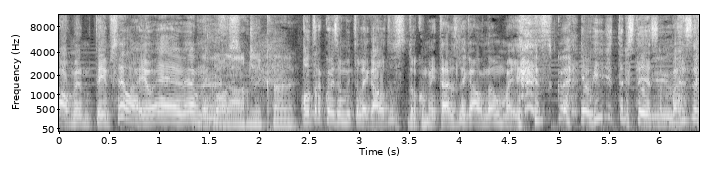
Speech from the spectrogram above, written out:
ao mesmo tempo. Sei lá, eu, é, é um negócio. Bizarro, né, cara? Outra coisa muito legal dos documentários, legal não, mas eu ri de tristeza, mas eu,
